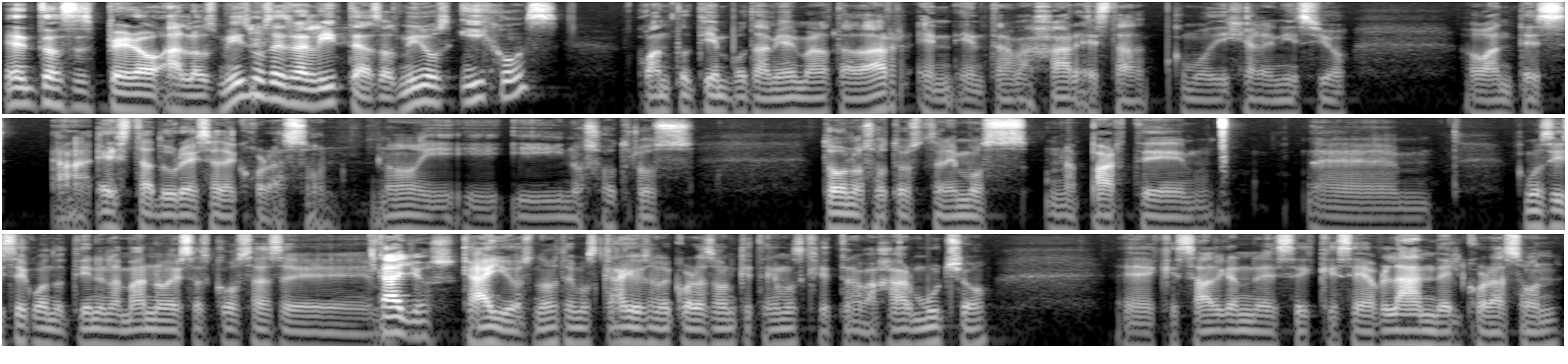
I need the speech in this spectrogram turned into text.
Entonces, pero a los mismos israelitas, los mismos hijos, ¿cuánto tiempo también van a tardar en, en trabajar esta, como dije al inicio o antes, a esta dureza de corazón, ¿no? Y, y- y nosotros, todos nosotros tenemos una parte, eh, ¿cómo se dice cuando tiene en la mano esas cosas? eh, Callos. callos, ¿no? Tenemos callos en el corazón que tenemos que trabajar mucho, eh, que salgan, de ese, que se ablande el corazón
